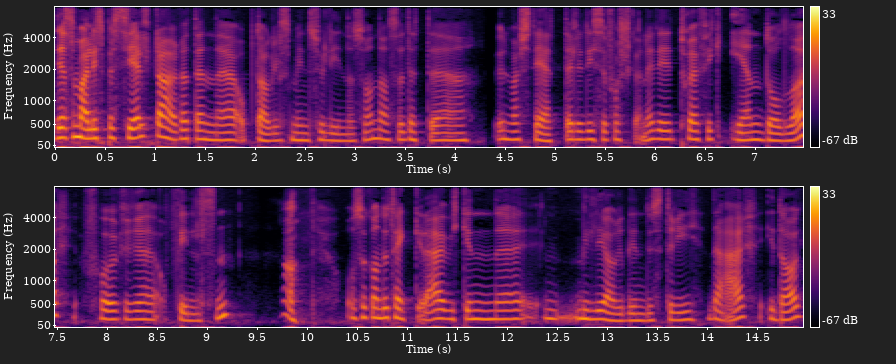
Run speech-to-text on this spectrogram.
det som er litt spesielt, da, er at denne oppdagelsen med insulin og sånn, altså dette universitetet, eller disse forskerne, de tror jeg fikk én dollar for eh, oppfinnelsen. Ja. Og så kan du tenke deg hvilken eh, milliardindustri det er i dag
